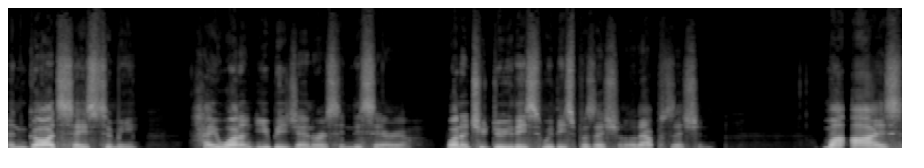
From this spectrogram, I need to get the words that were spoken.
and God says to me, Hey, why don't you be generous in this area? Why don't you do this with this possession or that possession? my eyes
